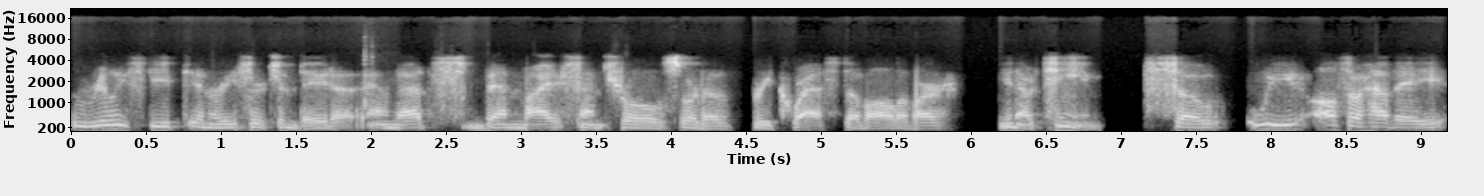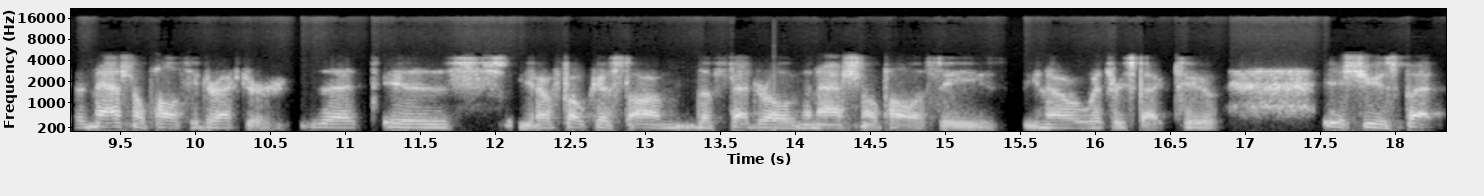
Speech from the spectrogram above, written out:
really steeped in research and data, and that's been my central sort of request of all of our, you know, team. So we also have a, a, national policy director that is, you know, focused on the federal and the national policies, you know, with respect to issues. But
